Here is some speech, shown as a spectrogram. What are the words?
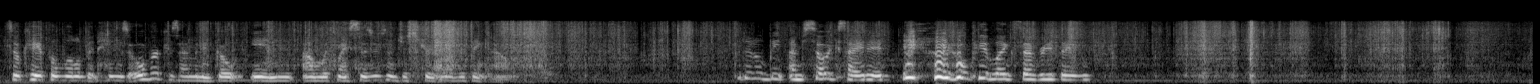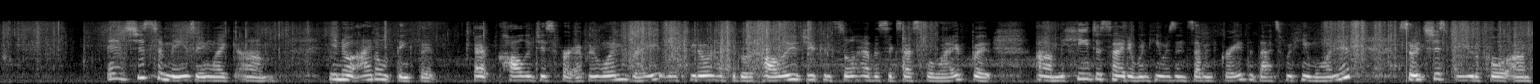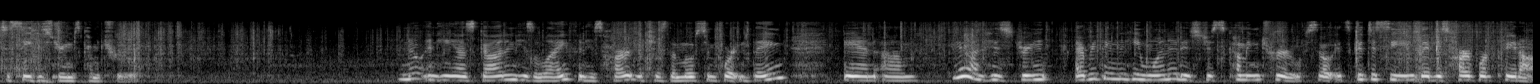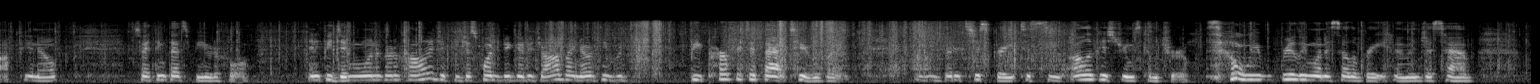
It's okay if a little bit hangs over because I'm going to go in um, with my scissors and just straighten everything out. But it'll be, I'm so excited. I hope he likes everything. It's just amazing. Like, um, you know, I don't think that college is for everyone, right? Like, you don't have to go to college. You can still have a successful life. But um, he decided when he was in seventh grade that that's what he wanted. So it's just beautiful um, to see his dreams come true. You know, and he has God in his life and his heart, which is the most important thing. And um, yeah, and his dream, everything that he wanted is just coming true. So it's good to see that his hard work paid off, you know. So I think that's beautiful. And if he didn't want to go to college, if he just wanted to get a job, I know he would be perfect at that too. But um, but it's just great to see all of his dreams come true. So we really want to celebrate him and just have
